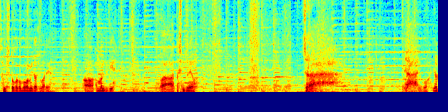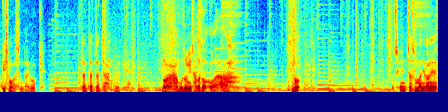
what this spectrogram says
30도가 넘어갑니다 주말에. 아 밥 만들기. 와 딱 힘드네요. 자, 야 이거 10개 심어봤습니다. 이렇게. 짠짠짠짠. 10개. 와 모종이 작아서 와. 이거 진짜 손 많이 가네.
